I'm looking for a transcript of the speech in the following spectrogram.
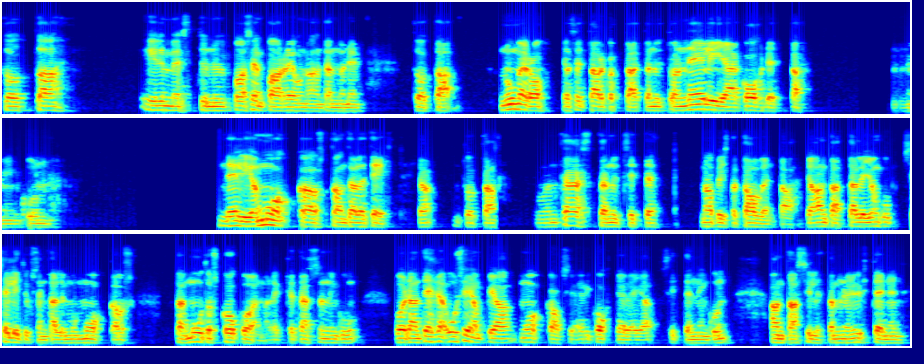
tota, ilmestynyt vasempaan reunaan tämmöinen tota, numero, ja se tarkoittaa, että nyt on neljää kohdetta, niin kuin neljä muokkausta on täällä tehty tota, voin tästä nyt sitten napista tallentaa ja antaa tälle jonkun selityksen tälle mun muokkaus- tai muutoskokoelmalle. Eli tässä niin kuin voidaan tehdä useampia muokkauksia eri kohteille ja sitten niin kuin antaa sille tämmöinen yhteinen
